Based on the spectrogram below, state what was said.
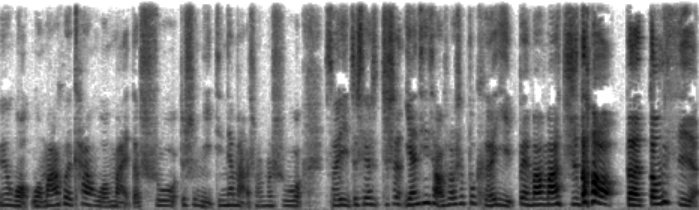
因为我我妈会看我买的书，就是你今天买了什么什么书，所以这些就是言情小说是不可以被妈妈知道的东西。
